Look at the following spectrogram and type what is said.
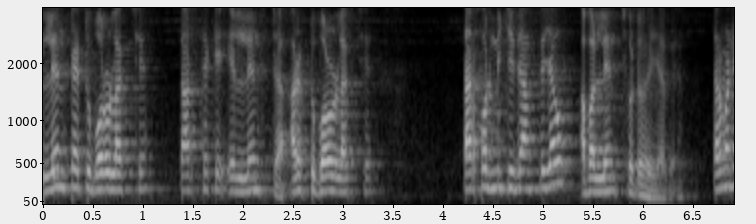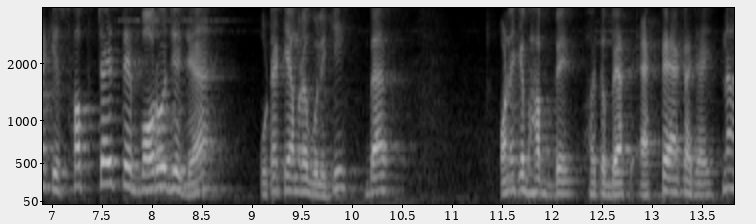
লেন্থটা একটু বড় লাগছে, তার থেকে এর লেন্থটা আর একটু বড় লাগছে। তারপর নিচে দিয়ে আঁকতে যাও, আবার লেন্থ ছোট হয়ে যাবে। তার মানে কি, সবচাইতে বড় যে জ্যা ওটাকে আমরা বলি কি, ব্যাস। অনেকে ভাববে, হয়তো ব্যাস একটা আঁকা যায়। না,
